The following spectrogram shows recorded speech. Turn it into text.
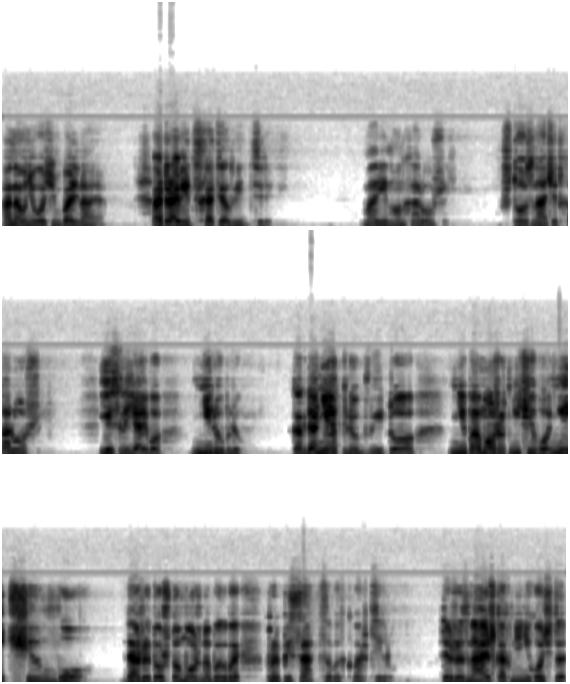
Она у него очень больная. Отравиться хотел, видите ли. Марина, он хороший. Что значит хороший? Если я его не люблю. Когда нет любви, то не поможет ничего, ничего. Даже то, что можно было бы прописаться в их квартиру. Ты же знаешь, как мне не хочется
